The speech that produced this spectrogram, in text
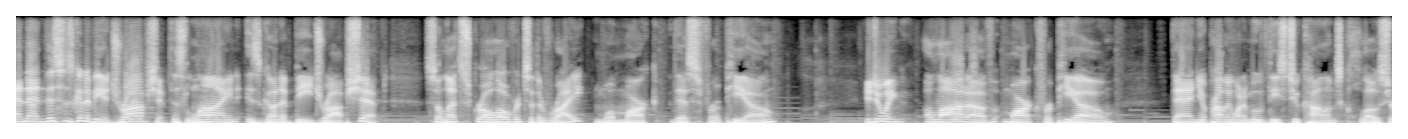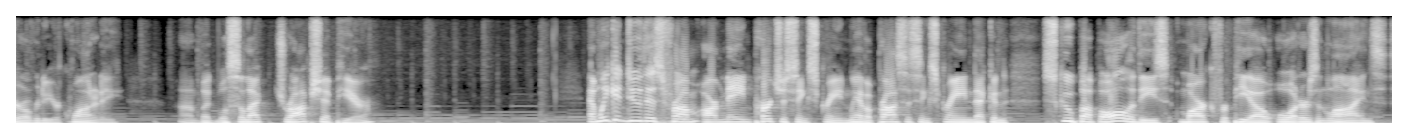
And then this is going to be a drop ship. This line is going to be drop shipped. So let's scroll over to the right and we'll mark this for a PO. You're doing a lot of mark for PO, then you'll probably want to move these two columns closer over to your quantity. Um, but we'll select drop ship here. And we can do this from our main purchasing screen. We have a processing screen that can scoop up all of these mark for PO orders and lines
